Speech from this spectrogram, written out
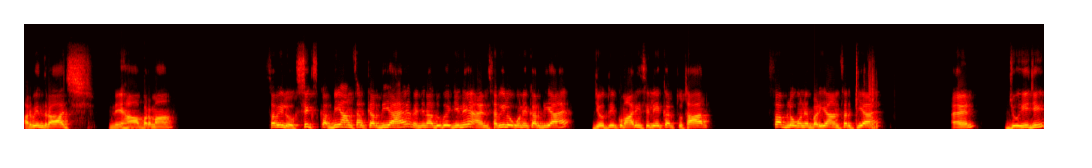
अरविंद राज, नेहा, वर्मा, सभी लोग। सिक्स का भी आंसर कर दिया है, रंजना दुबे जी ने एंड सभी लोगों ने कर दिया है। ज्योति कुमारी से लेकर तुषार, सब लोगों ने बढ़िया आंसर किया है। एंड जूही जी,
